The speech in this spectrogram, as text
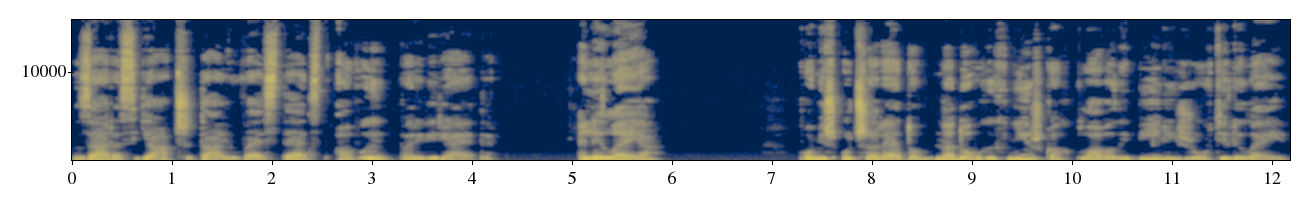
Зараз я читаю весь текст, а ви перевіряєте. Лілея. Поміж очеретом на довгих ніжках плавали білі й жовті лілеї.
